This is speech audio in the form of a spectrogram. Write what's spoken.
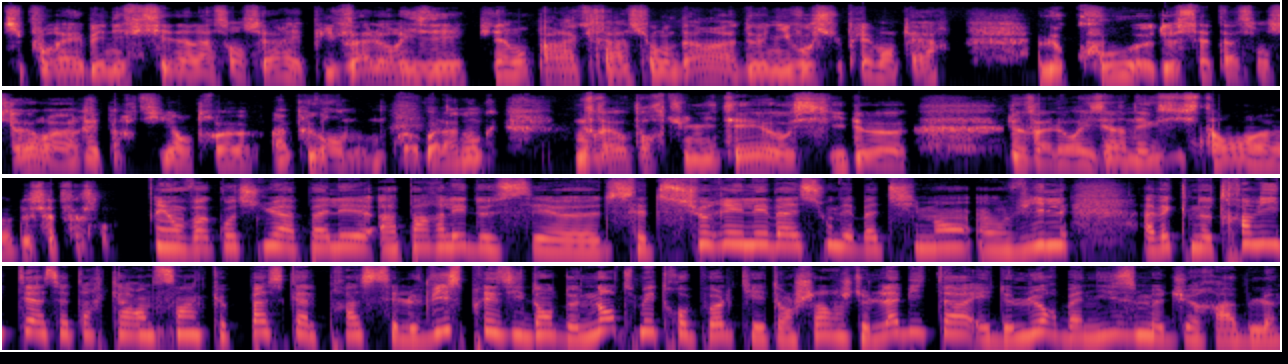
qui pourraient bénéficier d'un ascenseur et puis valoriser finalement par la création d'un à deux niveaux supplémentaires le coût de cet ascenseur euh, réparti entre un plus grand nombre. Voilà donc une vraie opportunité aussi de, de valoriser un existant de cette façon. Et on va continuer à parler, à parler de, de cette surélévation des bâtiments en ville avec notre invité à 7h45, Pascal Pras, c'est le vice-président de Nantes Métropole qui est en charge de l'habitat et de l'urbanisme durable.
